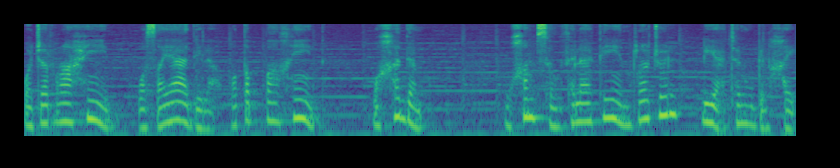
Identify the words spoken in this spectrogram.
وجراحين وصيادلة وطباخين وخدم وخمسة وثلاثين رجل ليعتنوا بالخيل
